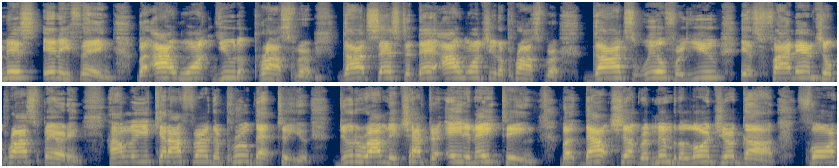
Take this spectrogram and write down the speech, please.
miss anything, but I want you to prosper. God says today, I want you to prosper. God's will for you is financial prosperity. Hallelujah. Can I further prove that to you? Deuteronomy chapter 8 and 18. But thou shalt remember the Lord your God, for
